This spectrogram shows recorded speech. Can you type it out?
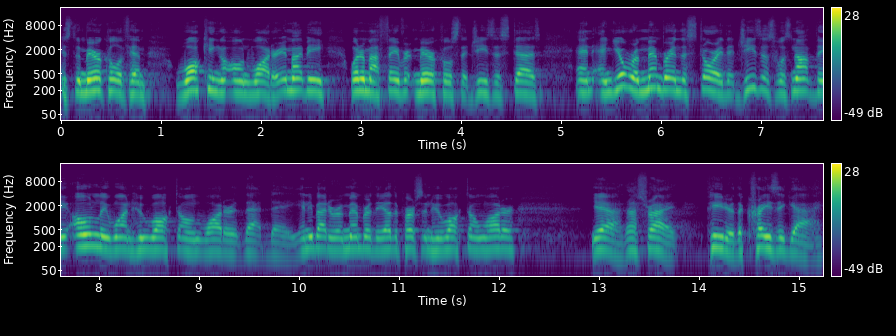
It's the miracle of him walking on water. It might be one of my favorite miracles that Jesus does. And, and you'll remember in the story that Jesus was not the only one who walked on water that day. Anybody remember the other person who walked on water? Yeah, that's right. Peter, the crazy guy,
